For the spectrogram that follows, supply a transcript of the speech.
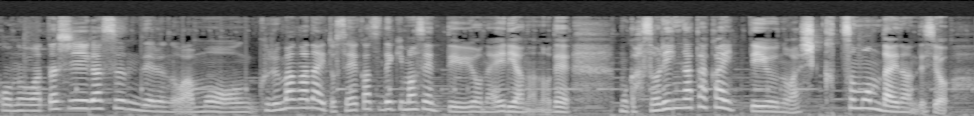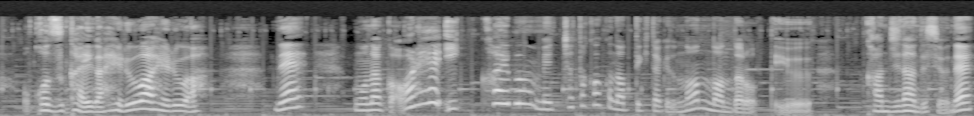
この私が住んでるのはもう車がないと生活できませんっていうようなエリアなのでもうガソリンが高いっていうのは死活問題なんですよ。お小遣いが減るわ減るわ。ね？もうなんかあれ？1回分めっちゃ高くなってきたけど何なんだろうっていう感じなんですよね。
